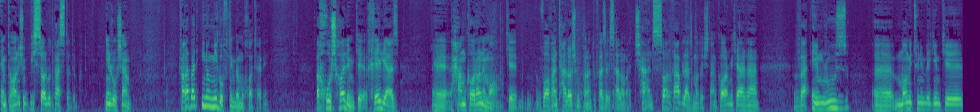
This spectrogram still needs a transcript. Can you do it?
امتحانش رو 20 سال بود پس داده بود. این روشن بود. فقط باید اینو می‌گفتیم به مخاطبین. و خوشحالیم که خیلی از همکاران ما که واقعا تلاش می‌کنن تو فضای سلامت چند سال قبل از ما داشتن کار می‌کردن و امروز ما می‌تونیم بگیم که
